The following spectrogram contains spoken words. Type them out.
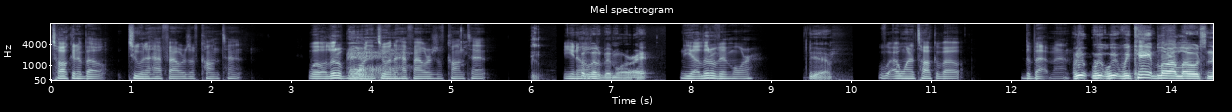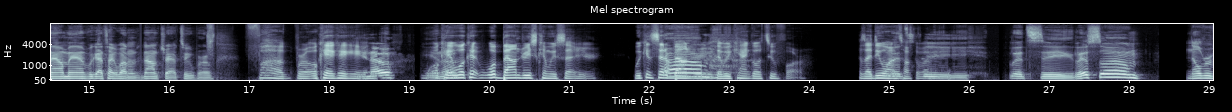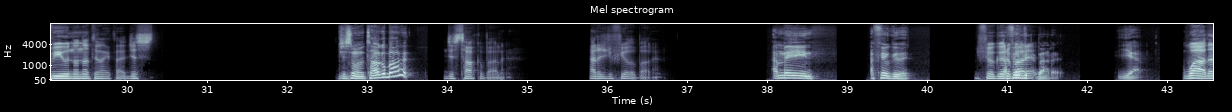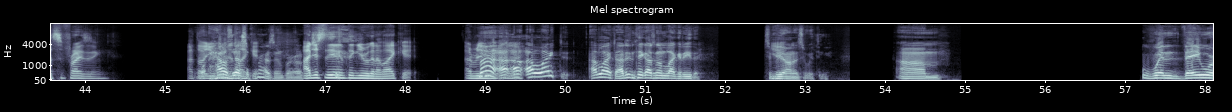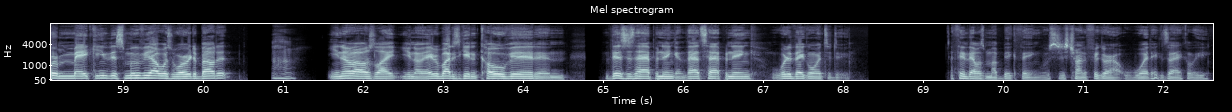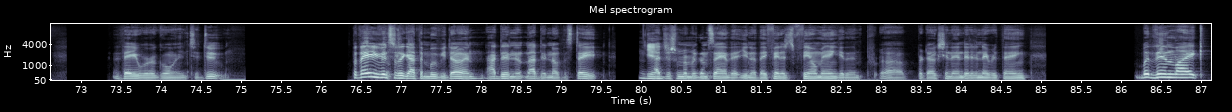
Talking about two and a half hours of content. Well, a little more than two and a half hours of content. You know, A little bit more, right? yeah, a little bit more. Yeah. I want to talk about the Batman. We, we we can't blow our loads now, man. We gotta talk about on the Dom Trap too, bro. Fuck, bro. Okay, okay, okay. You know? You okay, know? what can, what boundaries can we set here? We can set a boundary Um, that we can't go too far. Because I do want to talk about it. Let's see. Let's um no review, no nothing like that. Just just want to talk about it. just talk about it. How did you feel about it? I mean, I feel good. You feel good I feel about good it? about it. Yeah. Wow, that's surprising. I thought Well, you how's that like it. How's that surprising, bro? I just didn't think you were gonna like it. I really. Nah, I, I, I liked it. I liked it. I didn't think I was gonna like it either. To be honest with you, um, when they were making this movie, I was worried about it. uh-huh. You know, I was like, you know, everybody's getting COVID and this is happening and that's happening. What are they going to do? I think that was my big thing was just trying to figure out what exactly they were going to do. But they eventually got the movie done. I didn't I didn't know the state. Yeah. I just remember them saying that you know they finished filming and then uh, production ended and everything. But then like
